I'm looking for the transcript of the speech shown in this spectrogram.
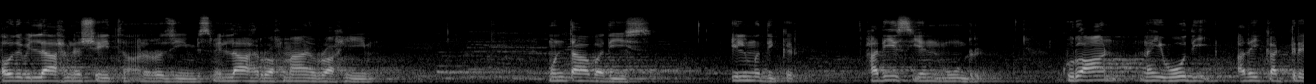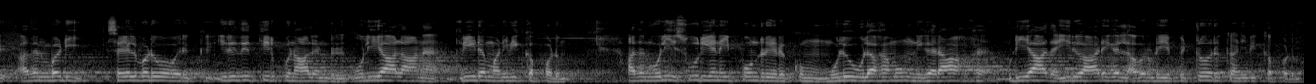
أعوذ بالله من الشيطان الرجيم بسم الله الرحمن الرحيم முன்தாப் ஹதீஸ் இல்மு திக்ர் ஹதீஸ் எண் மூன்று குர்ஆனை ஓதி அதை கற்று அதன்படி செயல்படுபவருக்கு இறுதி தீர்ப்பு நாளன்று ஒளியாலான கிரீடம் அணிவிக்கப்படும் அதன் ஒளி சூரியனைப் போன்று இருக்கும் முழு உலகமும் நிகராக முடியாத இரு ஆடைகள் அவருடைய பெற்றோருக்கு அணிவிக்கப்படும்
